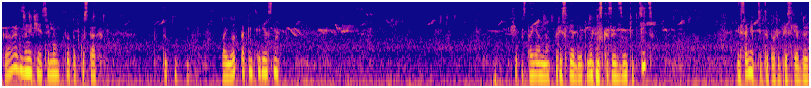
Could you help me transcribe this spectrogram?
Как замечательно. Кто-то в кустах поет так интересно. Вообще постоянно преследуют, можно сказать, звуки птиц. И сами птицы тоже преследуют.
